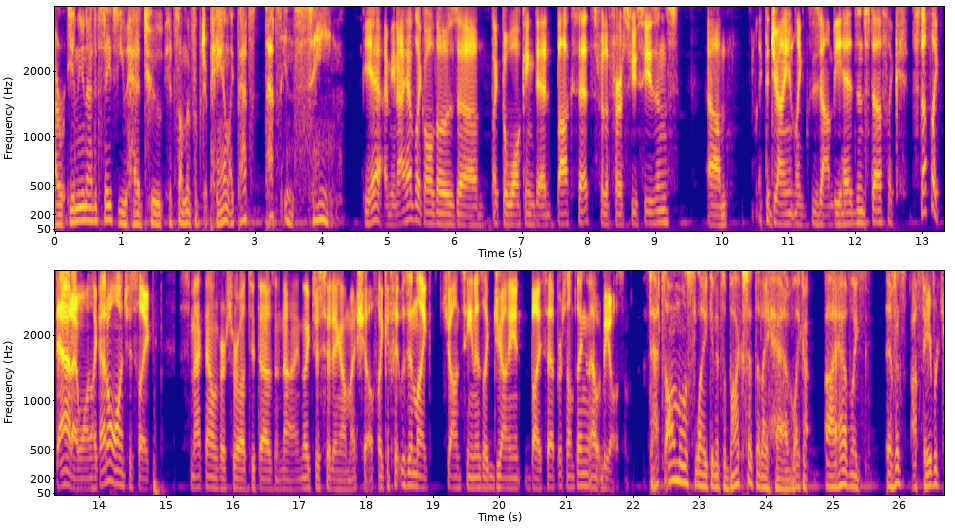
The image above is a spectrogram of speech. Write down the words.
or in the United States. You had to. It's something from Japan. Like that's that's insane. Yeah, I mean, I have like all those uh, like the Walking Dead box sets for the first few seasons, um, like the giant like zombie heads and stuff, like stuff like that. I want. Like, I don't want just like SmackDown vs Raw 2009, like just sitting on my shelf. Like, if it was in like John Cena's like giant bicep or something, that would be awesome. That's almost like, and it's a box set that I have. Like I, I have like if it's a favorite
